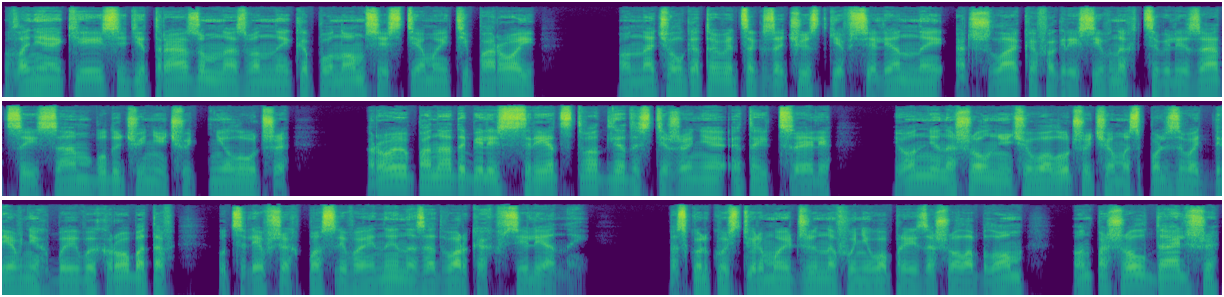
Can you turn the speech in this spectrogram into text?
В Ланиакее сидит разум, названный Капуном системой типа Рой. Он начал готовиться к зачистке Вселенной от шлаков агрессивных цивилизаций, сам будучи ничуть не лучше. Рою понадобились средства для достижения этой цели — и он не нашел ничего лучше, чем использовать древних боевых роботов, уцелевших после войны на задворках Вселенной. Поскольку с тюрьмой джиннов у него произошел облом, он пошел дальше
